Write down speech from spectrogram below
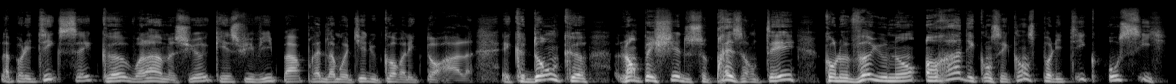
La politique, c'est que voilà un monsieur qui est suivi par près de la moitié du corps électoral et que donc euh, l'empêcher de se présenter, qu'on le veuille ou non, aura des conséquences politiques aussi.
